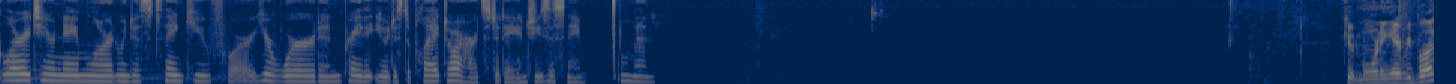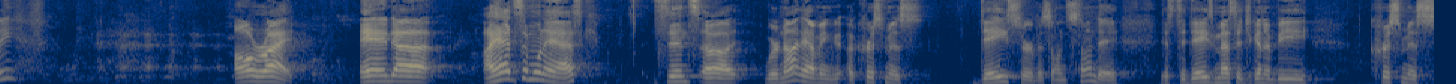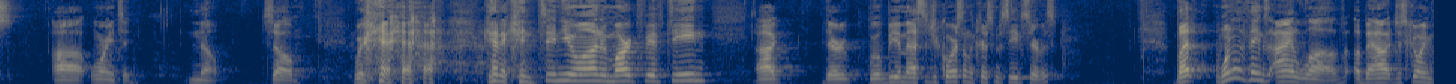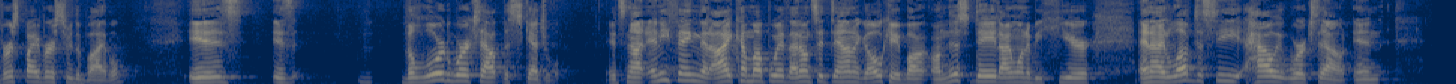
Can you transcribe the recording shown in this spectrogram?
Glory to your name, Lord. We just thank you for your word and pray that you would just apply it to our hearts today. In Jesus' name, amen. Good morning, everybody. All right. And uh, I had someone ask, since uh, we're not having a Christmas Day service on Sunday, is today's message going to be Christmas uh, oriented? No. So we're going to continue on in Mark 15. Uh, there will be a message, of course, on the Christmas Eve service. But one of the things I love about just going verse by verse through the Bible is, is the Lord works out the schedule. It's not anything that I come up with. I don't sit down and go, okay, on this date, I want to be here. And I love to see how it works out. And,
